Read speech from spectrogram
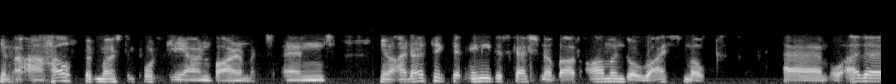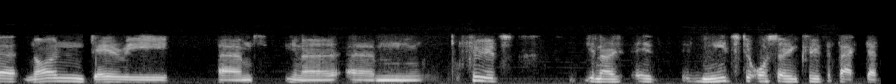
you know our health, but most importantly our environment. And you know, I don't think that any discussion about almond or rice milk um, or other non-dairy, um, you know, um, foods, you know, it, it needs to also include the fact that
